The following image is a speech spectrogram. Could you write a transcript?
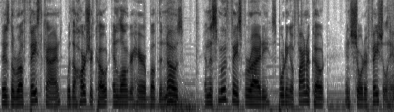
There's the rough faced kind, with a harsher coat and longer hair above the nose, and the smooth faced variety, sporting a finer coat and shorter facial hair.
